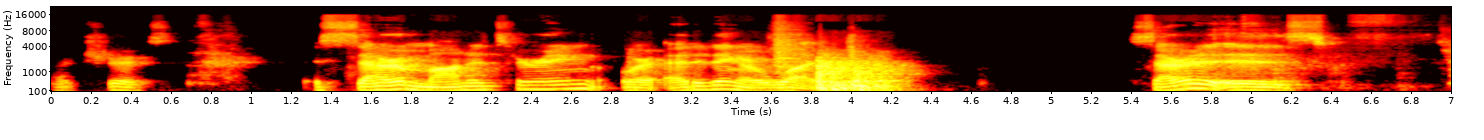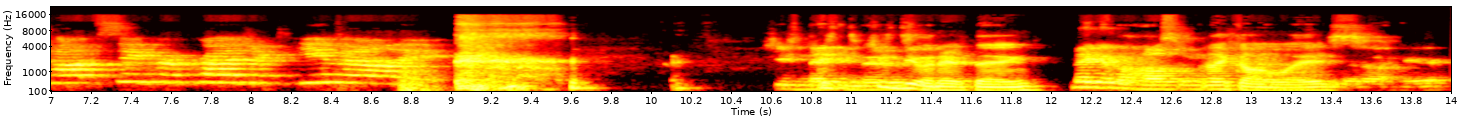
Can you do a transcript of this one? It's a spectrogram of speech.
hard tricks. Is Sarah monitoring or editing or what? Sarah is. Top secret project emailing. She's She's, making she's moves. doing her thing. making the hustle. Like always. Get out here.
